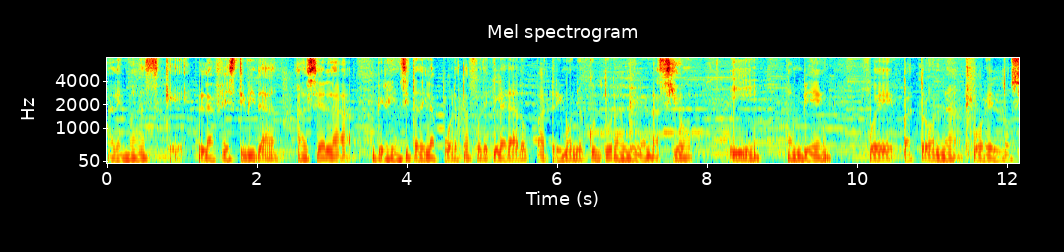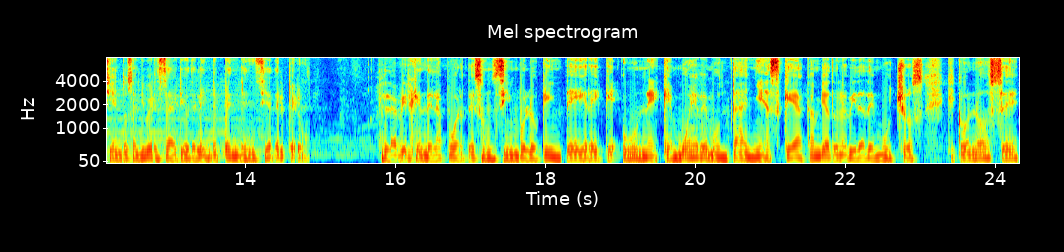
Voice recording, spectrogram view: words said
Además que la festividad hacia la Virgencita de la Puerta fue declarado Patrimonio Cultural de la Nación y también fue patrona por el 200 aniversario de la independencia del Perú. La Virgen de la Puerta es un símbolo que integra y que une, que mueve montañas, que ha cambiado la vida de muchos, que conoce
